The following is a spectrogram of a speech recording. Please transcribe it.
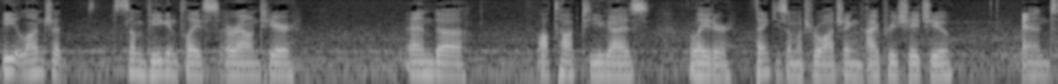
eat lunch at some vegan place around here, and uh, I'll talk to you guys later. Thank you so much for watching. I appreciate you, and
